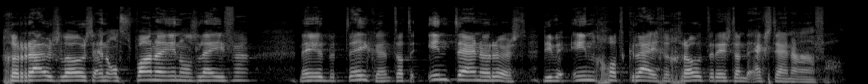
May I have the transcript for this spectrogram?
geruisloos en ontspannen in ons leven. Nee, het betekent dat de interne rust die we in God krijgen groter is dan de externe aanval.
